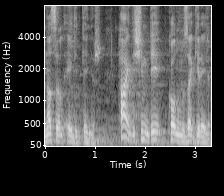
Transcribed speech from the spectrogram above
nasıl editlenir? Haydi şimdi konumuza girelim.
